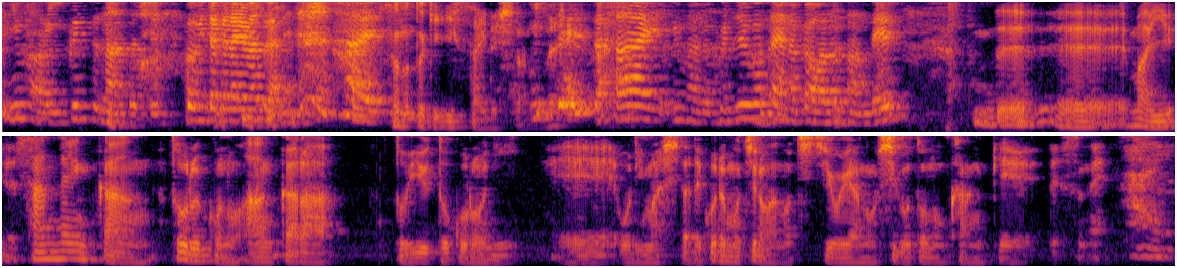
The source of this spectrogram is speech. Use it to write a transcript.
今はいくつなんだって突っ込みたくなりますがね。はい。その時1歳でしたので。1歳でした。はい。今65歳の川田さんです。で、えー、まあ、3年間トルコのアンカラというところに、えー、おりましたで、これもちろんあの父親の仕事の関係ですね。はい。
